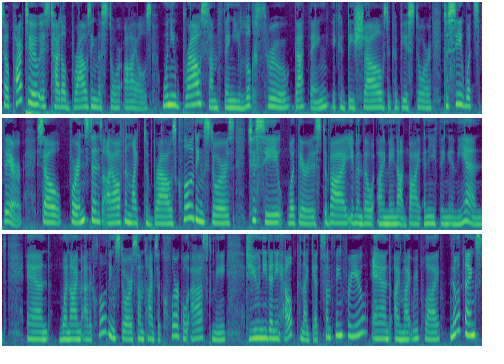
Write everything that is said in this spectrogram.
So, part two is titled Browsing the Store Aisles. When you browse something, you look through that thing. It could be shelves, it could be a store to see what's there. So, for instance, I often like to browse clothing stores to see what there is to buy, even though I may not buy anything in the end. And when I'm at a clothing store, sometimes a clerk will ask me, Do you need any help? Can I get something for you? And I might reply, No thanks,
